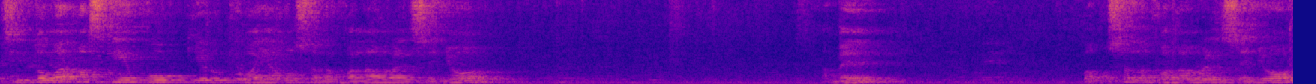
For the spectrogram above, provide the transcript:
Sin tomar más tiempo, quiero que vayamos a la palabra del Señor. Amén. Vamos a la palabra del Señor.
